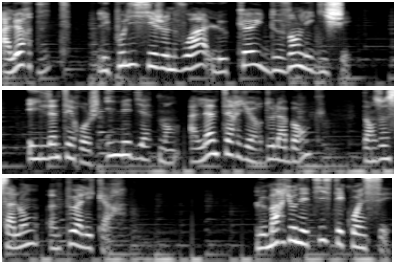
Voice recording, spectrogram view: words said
À l'heure dite, les policiers genevois le cueillent devant les guichets et ils l'interrogent immédiatement à l'intérieur de la banque, dans un salon un peu à l'écart. Le marionnettiste est coincé.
